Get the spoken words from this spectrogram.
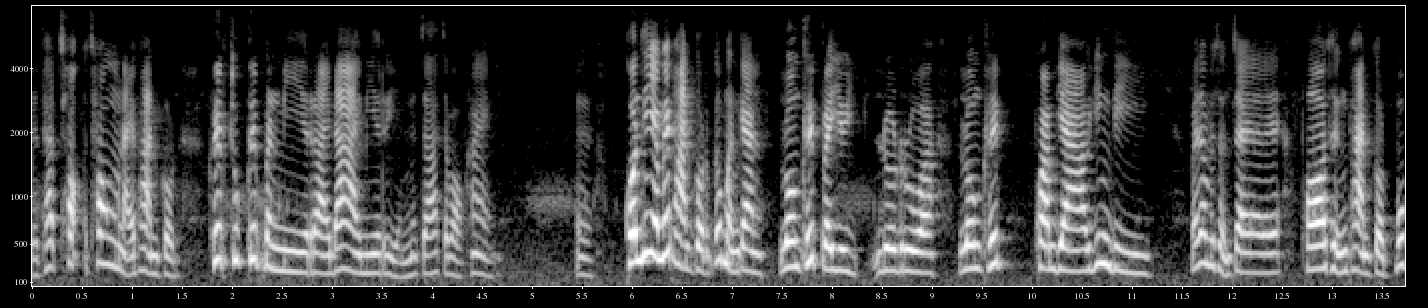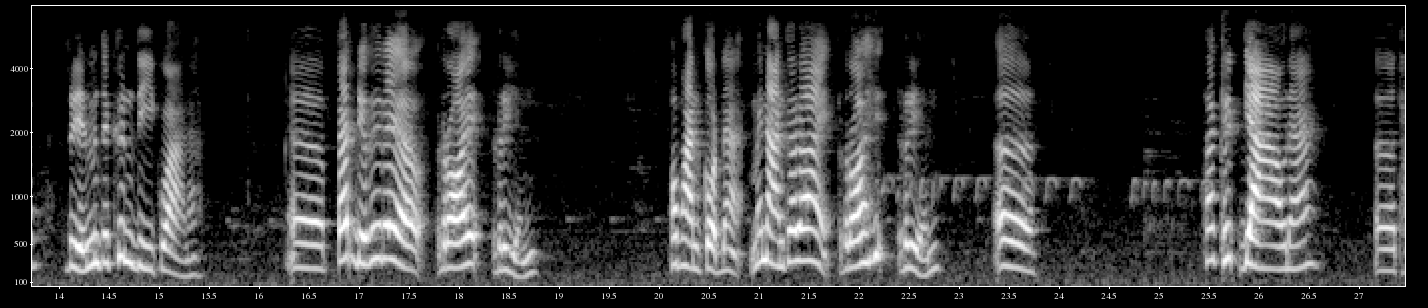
อถ้าช่องช่องไหนผ่านกฎคลิปทุกคลิปมันมีรายได้มีเหรียญนะจ๊ะจะบอกให้เออคนที่ยังไม่ผ่านกฎก็เหมือนกัน ลงคลิปไปอยู่รัวๆลงคลิปความยาวยิ่งดี ไม่ต้องไปสนใจอะไร พอถึงผ่านกฎปุ๊บเหรียญมันจะขึ้นดีกว่านะ แป๊บเดียวก็ได้ร้อยเหรียญพอผ่านกฎน่ะไม่นานก็ได้ร้อยเหรียญเออถ้าคลิปยาวนะเออท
